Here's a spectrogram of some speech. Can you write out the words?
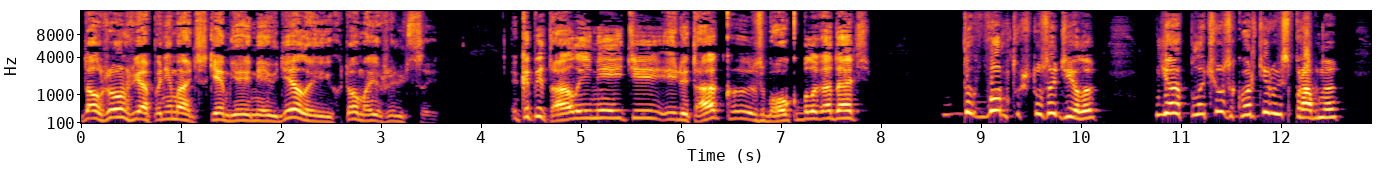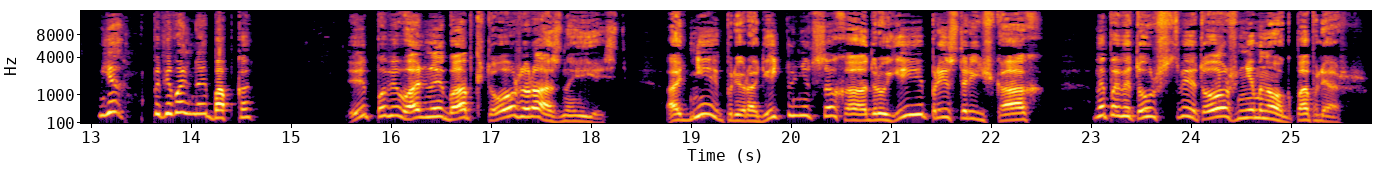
Должен же я понимать, с кем я имею дело и кто мои жильцы. Капиталы имеете или так, сбоку благодать? — Да вам-то что за дело? Я плачу за квартиру исправно. Я повивальная бабка. — И повивальные бабки тоже разные есть. Одни при родительницах, а другие при старичках. На повитушестве тоже немного попляшешь.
